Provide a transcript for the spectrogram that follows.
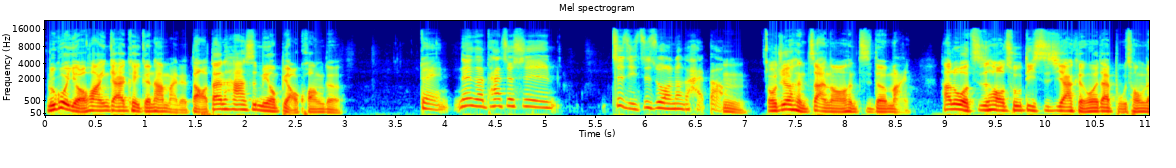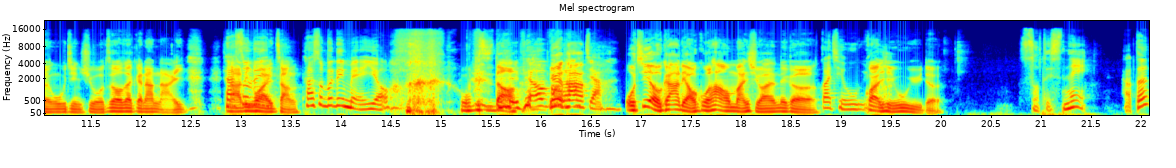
如果有的话，应该可以跟他买得到，但他是没有表框的。对，那个他就是自己制作的那个海报。嗯，我觉得很赞哦，很值得买。他如果之后出第四季，他可能会再补充人物进去。我之后再跟他拿一 拿另外一张，他说不定没有，我不知道。你不要帮他讲。我记得我跟他聊过，他好像蛮喜欢那个怪奇物语怪奇物语的。So this name 好的，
